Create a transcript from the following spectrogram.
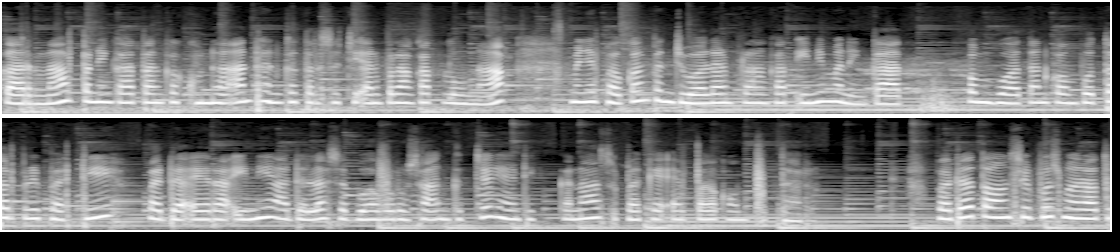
karena peningkatan kegunaan dan ketersediaan perangkat lunak menyebabkan penjualan perangkat ini meningkat. Pembuatan komputer pribadi pada era ini adalah sebuah perusahaan kecil yang dikenal sebagai Apple Computer. Pada tahun 1981,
